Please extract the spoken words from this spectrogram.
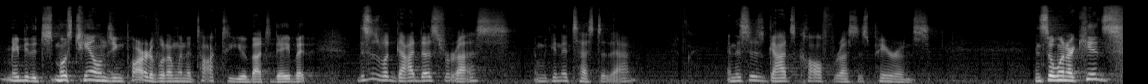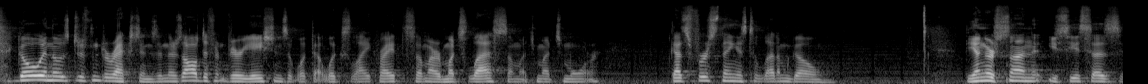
maybe the ch- most challenging part of what I'm going to talk to you about today, but this is what God does for us, and we can attest to that. And this is God's call for us as parents. And so when our kids go in those different directions, and there's all different variations of what that looks like, right? Some are much less, some much, much more. God's first thing is to let them go. The younger son, you see, says,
